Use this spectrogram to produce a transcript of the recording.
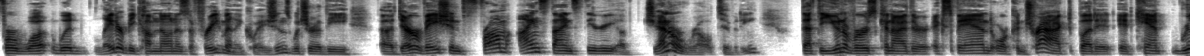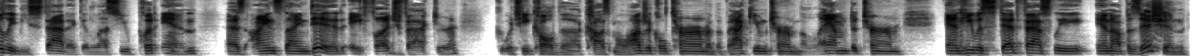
for what would later become known as the Friedman equations, which are the uh, derivation from Einstein's theory of general relativity that the universe can either expand or contract, but it, it can't really be static unless you put in, as Einstein did, a fudge factor, which he called the cosmological term or the vacuum term, the lambda term. And he was steadfastly in opposition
